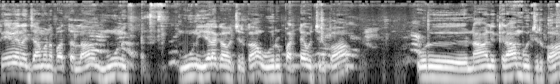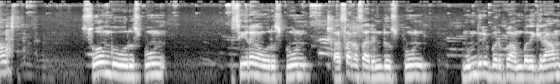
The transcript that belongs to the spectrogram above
தேவையான ஜாமானை பார்த்துடலாம் மூணு மூணு ஏலக்காய் வச்சுருக்கோம் ஒரு பட்டை வச்சுருக்கோம் ஒரு நாலு கிராம்பு வச்சுருக்கோம் சோம்பு ஒரு ஸ்பூன் சீரகம் ஒரு ஸ்பூன் கசகசா ரெண்டு ஸ்பூன் முந்திரி பருப்பு ஐம்பது கிராம்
